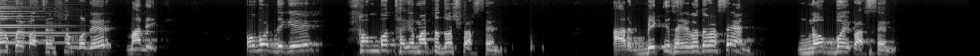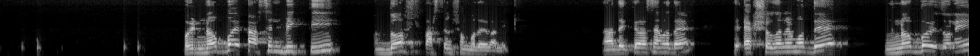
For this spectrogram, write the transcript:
নব্বই পার্সেন্ট সম্পদের মালিক। অপরদিকে সম্পদ থাকে মাত্র দশ পার্সেন্ট আর ব্যক্তি থাকে কত পার্সেন্ট নব্বই পার্সেন্ট ওই নব্বই পার্সেন্ট ব্যক্তি দশ পার্সেন্ট সম্পদের মালিক। দেখতে পাচ্ছেন আমাদের? একশো জনের মধ্যে নব্বই জনই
